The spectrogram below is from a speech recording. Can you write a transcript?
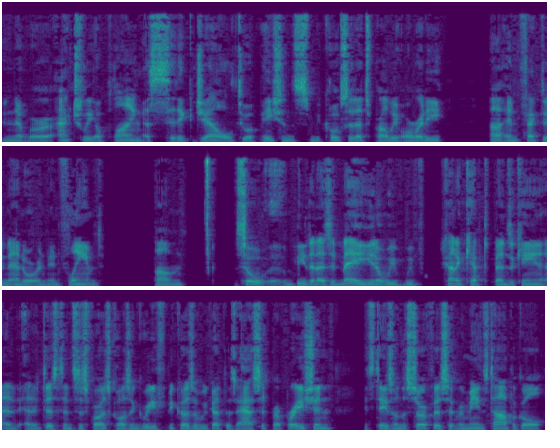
in that we're actually applying acidic gel to a patient's mucosa that's probably already uh, infected and or inflamed. Um, so uh, be that as it may, you know, we've, we've kind of kept benzocaine at, at a distance as far as causing grief because of, we've got this acid preparation. It stays on the surface. It remains topical.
